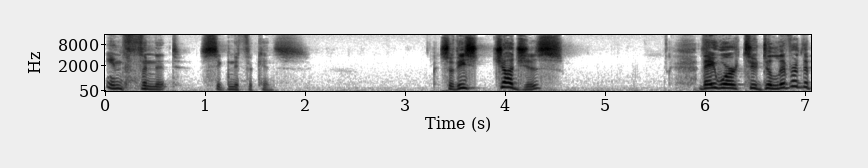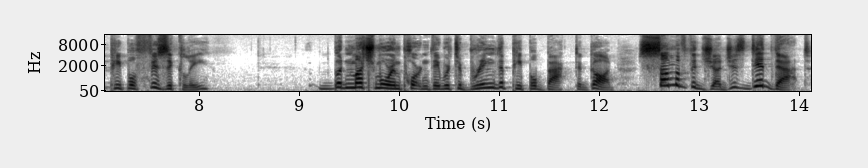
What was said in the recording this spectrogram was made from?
infinite significance. So these judges, they were to deliver the people physically, but much more important, they were to bring the people back to God. Some of the judges did that.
